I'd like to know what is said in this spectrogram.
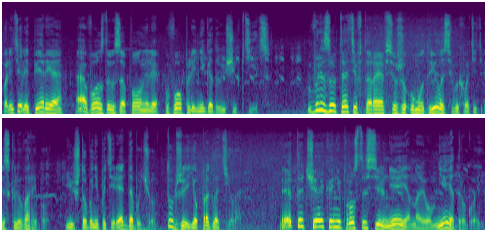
полетели перья, а воздух заполнили вопли негодующих птиц. В результате вторая все же умудрилась выхватить из клюва рыбу. И чтобы не потерять добычу, тут же ее проглотила. Эта чайка не просто сильнее, но и умнее другой.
